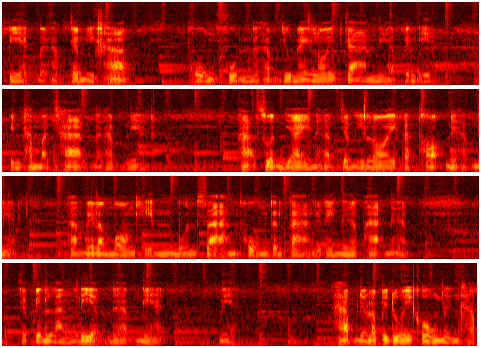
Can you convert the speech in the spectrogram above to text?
เปียกนะครับ จะมีคราบผงฝุ่นนะครับ อยู่ในรอยจานนี่ครับเป็นเอกเป็นธรรมชาตินะครับเนี่ยพระส่วนใหญ่นะครับ จะมีรอยกระเทาะเนี่ยครับเนี่ยทำให้เรามองเห็นมวลสารผงต่างๆ อยู่ในเนื้อพระนะครับ จะเป็นหลังเรียบนะครับเนี่ยเนี่ยครับเดี๋ยวเราไปดูอีกองหนึ่งครับ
